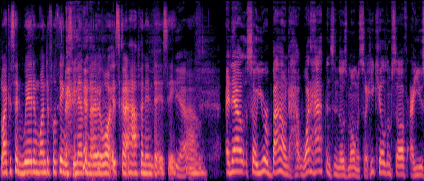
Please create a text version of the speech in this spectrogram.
like I said, weird and wonderful things. You never know what is going to happen in DayZ. Yeah. Um, And now, so you were bound. What happens in those moments? So he killed himself. Are you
